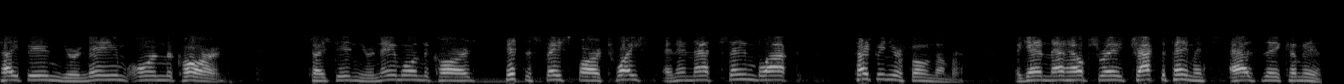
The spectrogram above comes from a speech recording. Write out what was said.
type in your name on the card, type in your name on the card, hit the space bar twice, and in that same block, type in your phone number. Again, that helps Ray track the payments as they come in.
